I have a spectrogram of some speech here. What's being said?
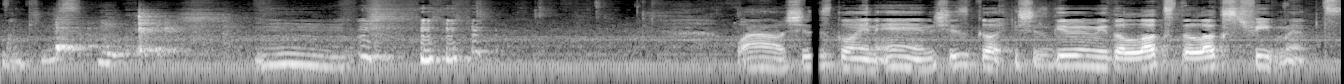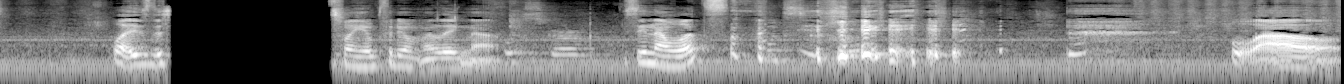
Monkeys? Mmm. wow, she's going in. She's going she's giving me the Lux Deluxe treatment. What is this This one you're putting on my leg now? See now what? Wow.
